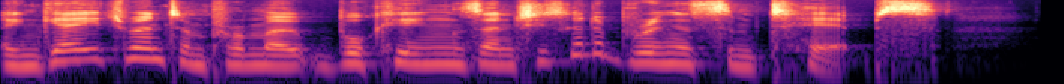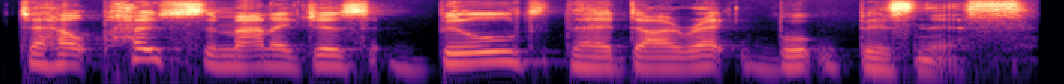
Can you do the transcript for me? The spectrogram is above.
engagement and promote bookings. And she's going to bring us some tips to help hosts and managers build their direct book business.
